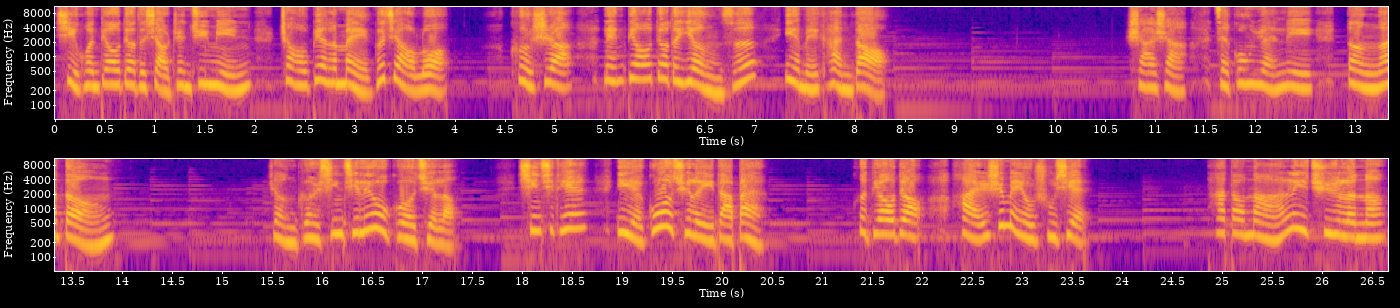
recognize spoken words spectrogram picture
喜欢雕雕的小镇居民找遍了每个角落，可是啊，连雕雕的影子也没看到。莎莎在公园里等啊等。整个星期六过去了，星期天也过去了一大半，可雕雕还是没有出现。他到哪里去了呢？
